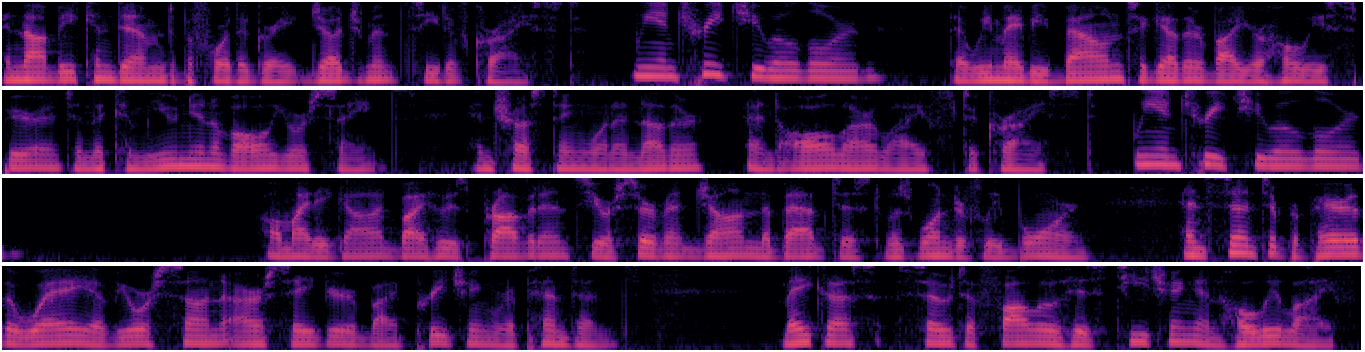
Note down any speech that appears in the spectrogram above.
and not be condemned before the great judgment seat of Christ, We entreat you, O Lord. that we may be bound together by your Holy Spirit in the communion of all your saints, entrusting one another and all our life to Christ. We entreat you, O Lord. Almighty God, by whose providence your servant John the Baptist was wonderfully born, and sent to prepare the way of your Son, our Savior, by preaching repentance, make us so to follow his teaching and holy life,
